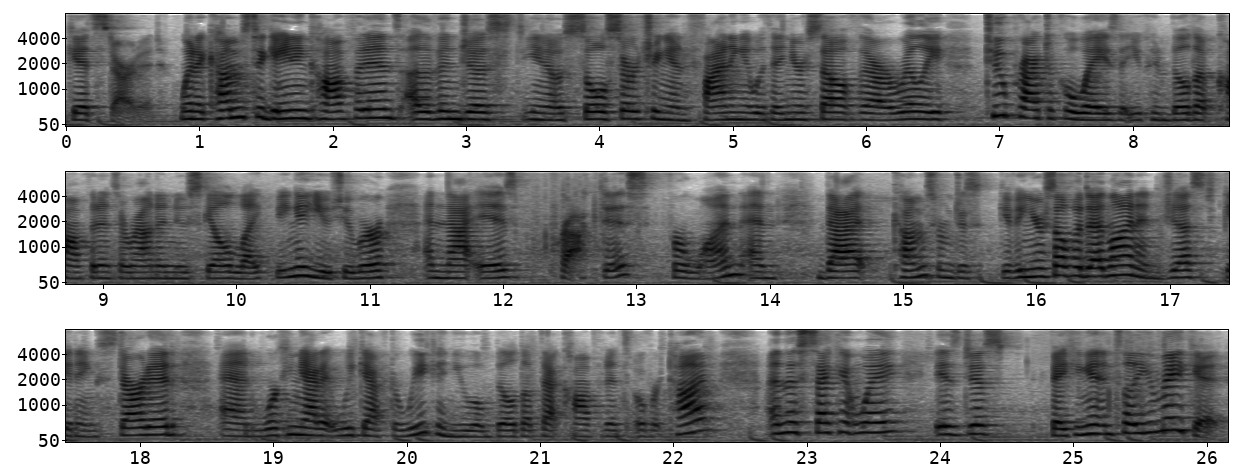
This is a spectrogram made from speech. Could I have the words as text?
get started. When it comes to gaining confidence, other than just, you know, soul searching and finding it within yourself, there are really two practical ways that you can build up confidence around a new skill like being a YouTuber, and that is practice for one, and that comes from just giving yourself a deadline and just getting started and working at it week after week, and you will build up that confidence over time. And the second way is just faking it until you make it.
